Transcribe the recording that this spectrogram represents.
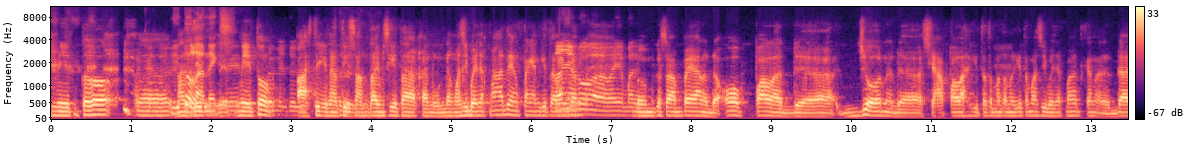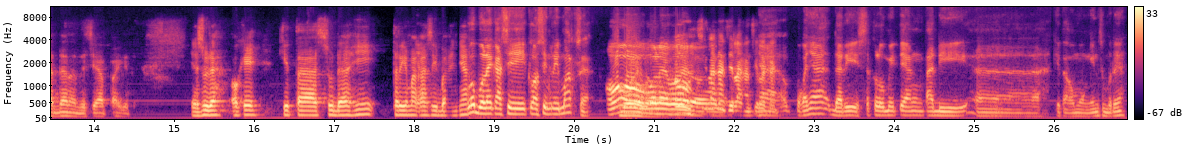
Mito, eh, Mito lah nanti- next. Mito pasti nanti Betul. sometimes kita akan undang. Masih banyak banget yang pengen kita Banyak undang. bro, banyak banget. Belum kesampaian ada Opal, ada John, ada siapalah kita teman-teman kita masih banyak banget kan. Ada Dadan, ada siapa gitu. Ya sudah, oke kita sudahi. Terima Ya. kasih banyak. Gue boleh kasih closing remarks nggak? Oh, Boleh boleh, boleh. Oh, silakan, silakan, silakan. Ya, pokoknya dari sekelumit yang tadi eh, kita omongin sebenarnya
